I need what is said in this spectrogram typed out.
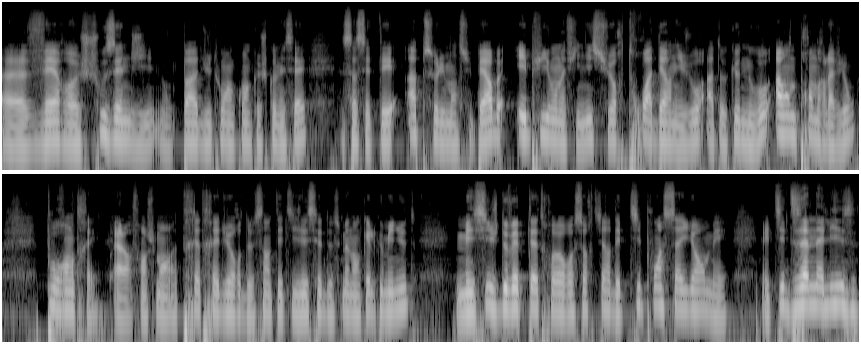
euh, vers Shuzenji, donc pas du tout un coin que je connaissais. Ça, c'était absolument superbe. Et puis on a fini sur trois derniers jours à Tokyo de nouveau, avant de prendre l'avion pour rentrer. Alors franchement, très très dur de synthétiser ces deux semaines en quelques minutes. Mais si je devais peut-être ressortir des petits points saillants, mes, mes petites analyses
